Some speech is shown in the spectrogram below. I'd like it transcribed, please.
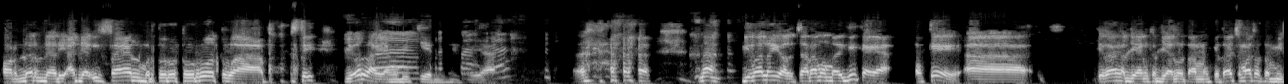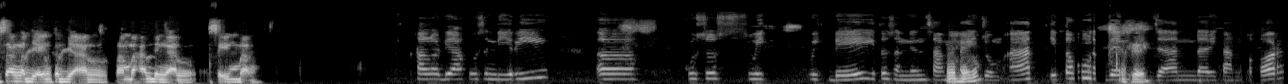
order dari ada event berturut-turut, wah pasti Yola yang bikin gitu ya. ya. nah, gimana Yol? Cara membagi kayak, oke, okay, uh, kita ngerjain kerjaan utama kita, cuma tetap bisa ngerjain kerjaan tambahan dengan seimbang. Kalau di aku sendiri, uh, khusus week weekday itu Senin sampai uh mhm. -huh. Jumat, itu aku ngerjain okay. kerjaan dari kantor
